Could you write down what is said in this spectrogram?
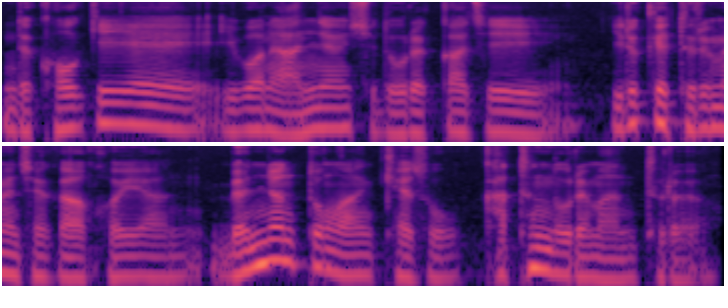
근데 거기에 이번에 안녕 씨 노래까지 이렇게 들으면 제가 거의 한 몇 년 동안 계속 같은 노래만 들어요.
